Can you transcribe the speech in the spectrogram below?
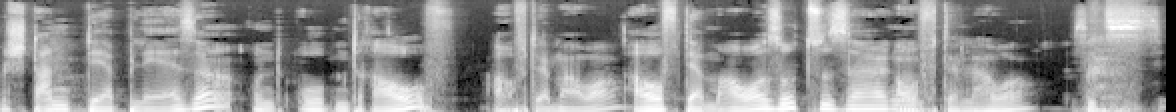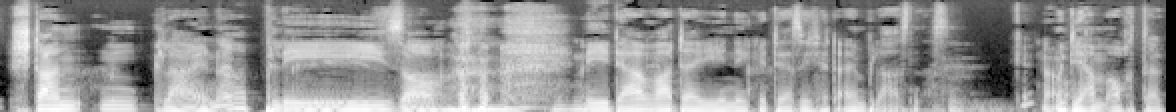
stand der Bläser und obendrauf Auf der Mauer. auf der Mauer sozusagen Auf der Lauer. sitzt stand ein kleiner Kleine Bläser. Bläser. nee, da war derjenige, der sich hat einblasen lassen. Genau. Und die haben auch da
